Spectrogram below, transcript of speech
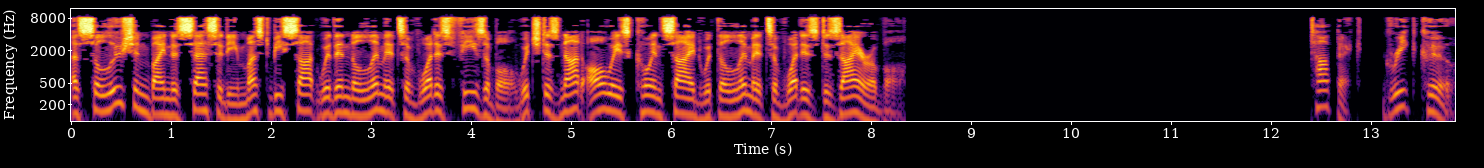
"...a solution by necessity must be sought within the limits of what is feasible which does not always coincide with the limits of what is desirable." Greek coup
